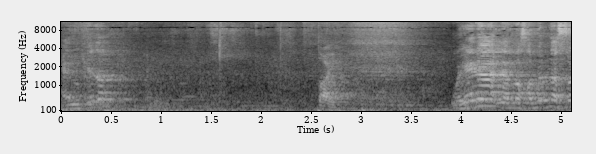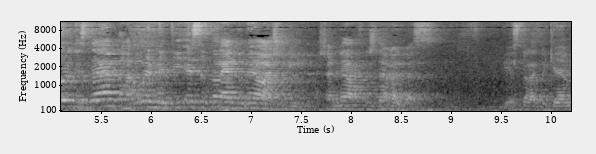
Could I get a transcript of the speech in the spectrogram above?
حلو كده؟ طيب. وهنا لما صممنا ال solid slab هنقول إن ال ts طلعت ب 120 عشان نعرف نشتغل بس. ال ts طلعت بكام؟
